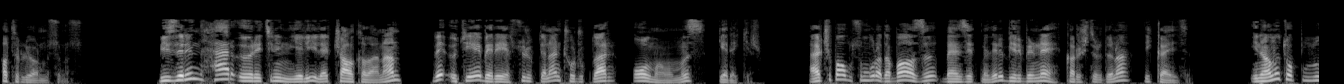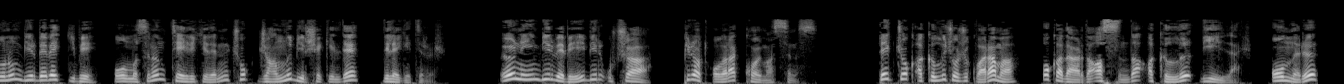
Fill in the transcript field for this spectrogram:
hatırlıyor musunuz? Bizlerin her öğretinin yeliyle çalkalanan ve öteye bereye sürüklenen çocuklar olmamamız gerekir. Elçi Pavlus'un burada bazı benzetmeleri birbirine karıştırdığına dikkat edin. İnanlı topluluğunun bir bebek gibi olmasının tehlikelerini çok canlı bir şekilde dile getirir. Örneğin bir bebeği bir uçağa pilot olarak koymazsınız. Pek çok akıllı çocuk var ama o kadar da aslında akıllı değiller. Onları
